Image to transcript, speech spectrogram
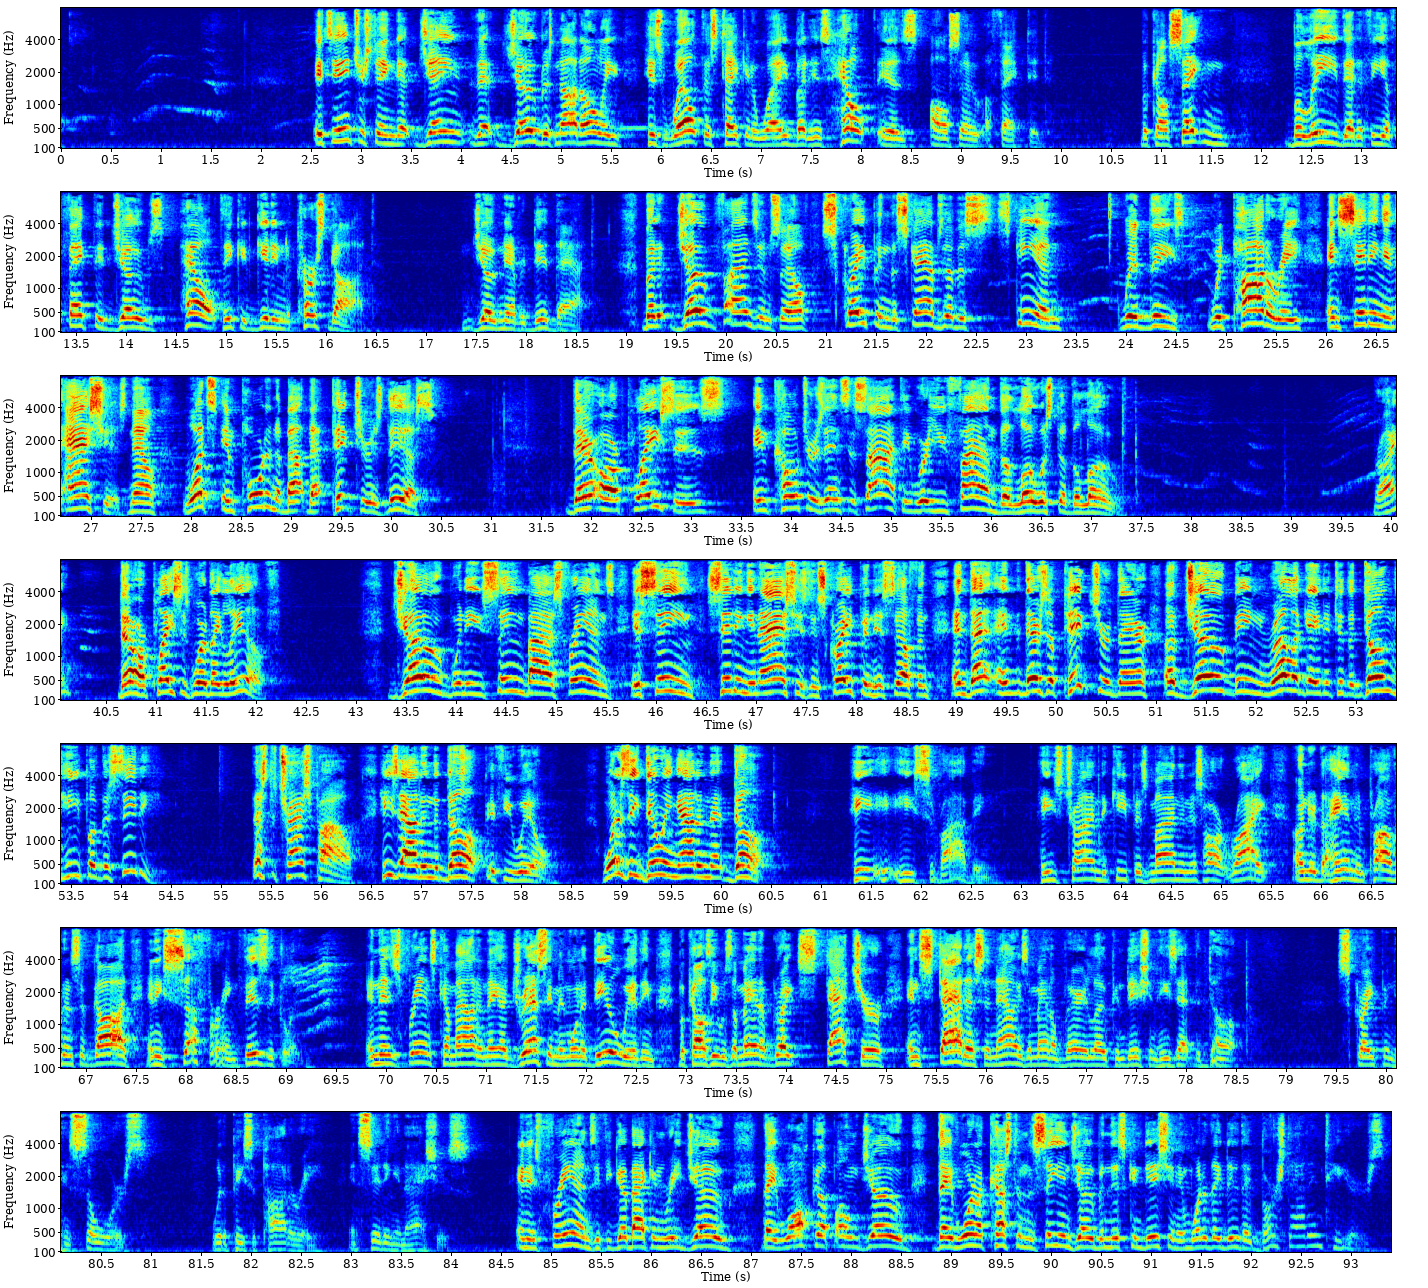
It's interesting that, Jane, that Job is not only his wealth is taken away, but his health is also affected because Satan believed that if he affected Job's health, he could get him to curse God. Job never did that. But Job finds himself scraping the scabs of his skin with these with pottery and sitting in ashes. Now, what's important about that picture is this. There are places in cultures in society where you find the lowest of the low. Right? There are places where they live. Job, when he's seen by his friends, is seen sitting in ashes and scraping himself. And, and, that, and there's a picture there of Job being relegated to the dung heap of the city. That's the trash pile. He's out in the dump, if you will. What is he doing out in that dump? He, he's surviving. He's trying to keep his mind and his heart right under the hand and providence of God, and he's suffering physically. And then his friends come out and they address him and want to deal with him because he was a man of great stature and status, and now he's a man of very low condition. He's at the dump, scraping his sores with a piece of pottery and sitting in ashes. And his friends, if you go back and read Job, they walk up on Job. They weren't accustomed to seeing Job in this condition. And what do they do? They burst out in tears.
